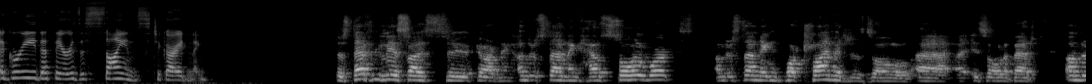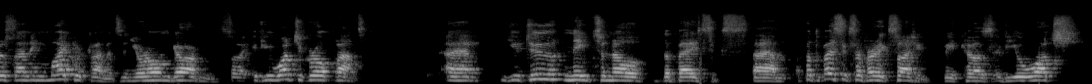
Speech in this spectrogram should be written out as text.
agree that there is a science to gardening? There's definitely a science to gardening, understanding how soil works, understanding what climate is all uh, is all about, understanding microclimates in your own garden. So if you want to grow plants, um, you do need to know the basics. Um, but the basics are very exciting because if you watch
